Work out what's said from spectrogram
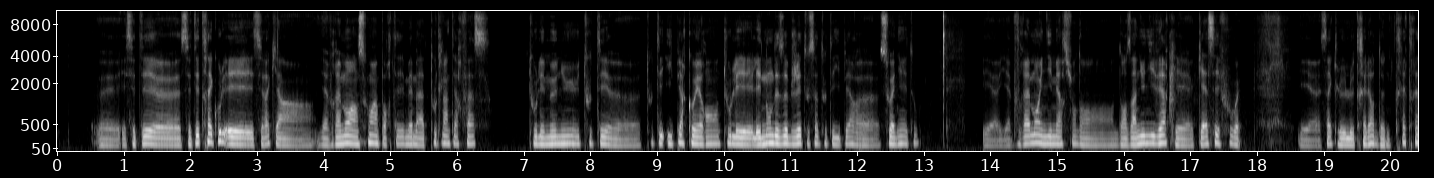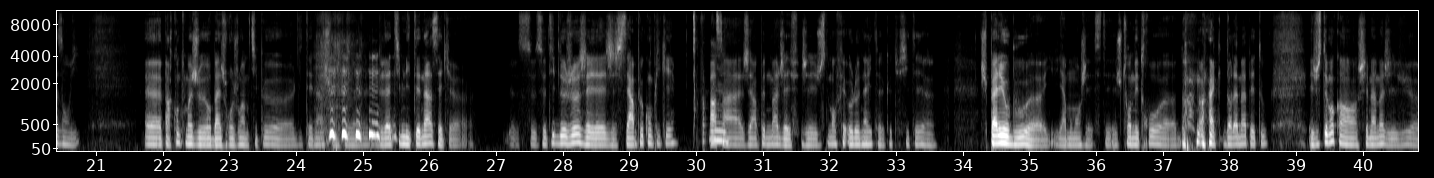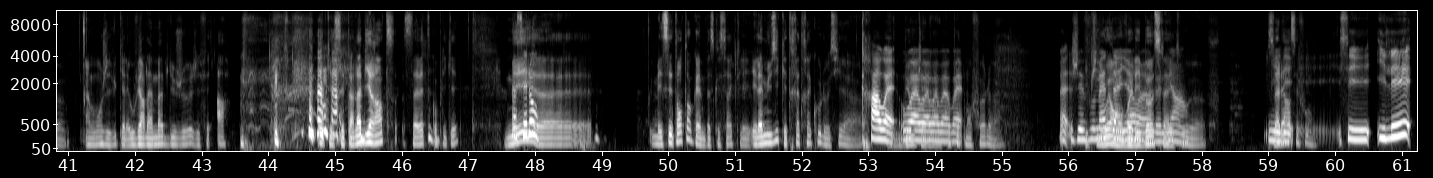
Euh, et c'était, euh, c'était très cool. Et c'est vrai qu'il y a un- il y a vraiment un soin apporté même à toute l'interface, tous les menus, tout est, euh, tout est hyper cohérent, tous les, les noms des objets, tout ça, tout est hyper euh, soigné et tout. Et euh, il y a vraiment une immersion dans, dans un univers qui est, qui est assez fou, ouais. Et c'est vrai que le, le trailer donne très très envie. Par contre, moi, je, bah, je rejoins un petit peu Litena, de la team Litena, c'est que ce, ce type de jeu, c'est un peu compliqué. Enfin, Mm. j'ai un peu de mal. J'ai justement fait Hollow Knight que tu citais. Euh, je suis pas allé au bout. euh, Il y a un moment, je tournais trop euh, dans, dans la, dans la map et tout. Et justement, quand chez Mama, j'ai vu, euh, à un moment, j'ai vu qu'elle a ouvert la map du jeu. J'ai fait Ah, ok, c'est un labyrinthe, ça va être compliqué. Mais, Ah, c'est long. euh, mais c'est tentant quand même parce que c'est vrai que les... et la musique est très très cool aussi. euh, Cra, ouais, ouais, ouais, ouais, ouais, ouais. complètement folle. Ouais, je vais Et vous puis, mettre ouais, on voit les euh, boss le là et tout. euh, Mais Ça a l'air assez est- fou. C'est, il est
